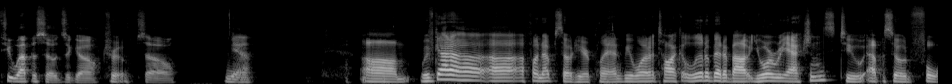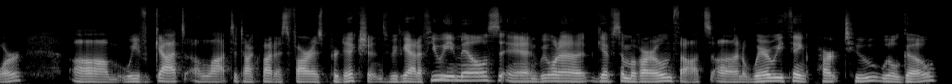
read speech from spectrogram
two episodes ago, True. so Yeah. Um, we've got a, a, a fun episode here planned. We want to talk a little bit about your reactions to episode four. Um, we've got a lot to talk about as far as predictions. We've got a few emails, and we want to give some of our own thoughts on where we think part two will go.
